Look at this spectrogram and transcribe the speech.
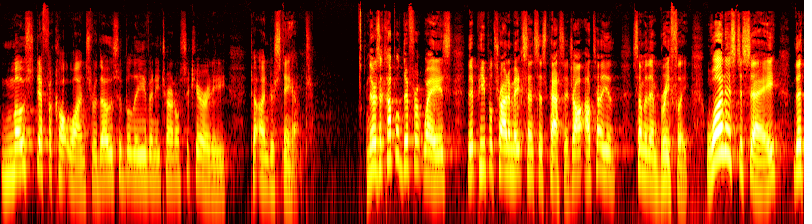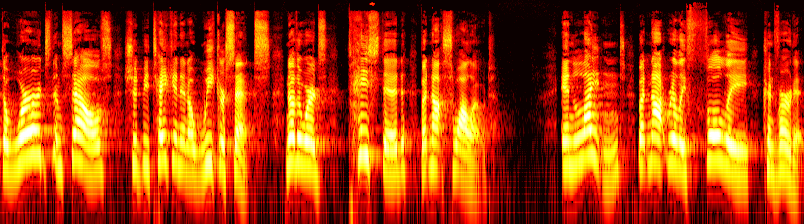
most difficult ones for those who believe in eternal security to understand. There's a couple different ways that people try to make sense of this passage. I'll, I'll, tell you some of them briefly. One is to say that the words themselves should be taken in a weaker sense. In other words, tasted but not swallowed, enlightened but not really fully converted.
